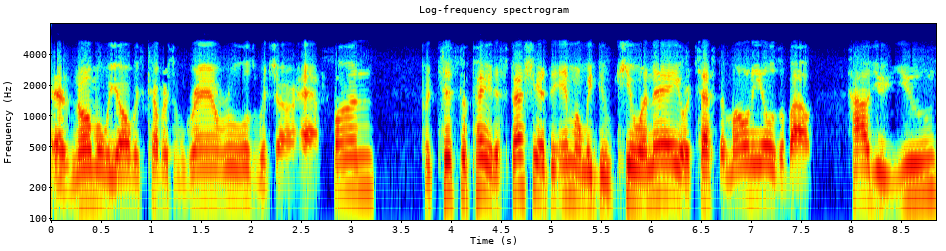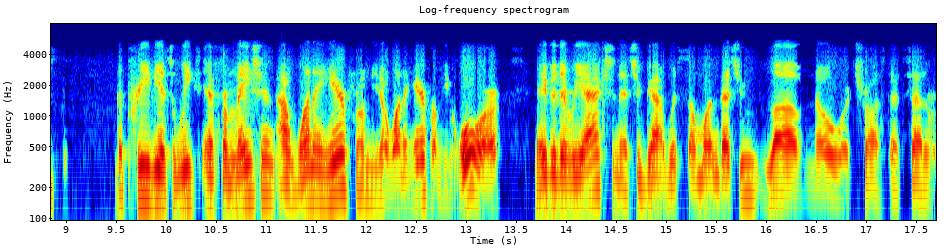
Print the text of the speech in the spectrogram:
as normal, we always cover some ground rules, which are have fun, participate, especially at the end when we do Q&A or testimonials about how you used the previous week's information. I want to hear from you. I want to hear from you. Or maybe the reaction that you got with someone that you love, know, or trust, etc.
